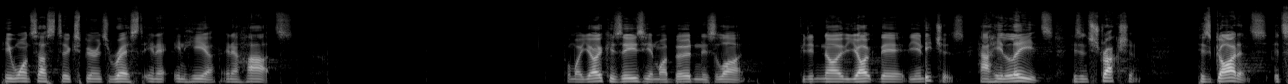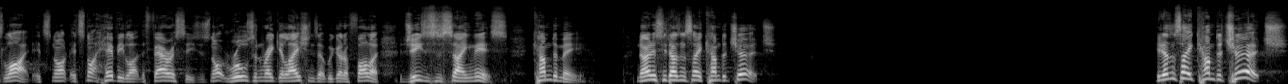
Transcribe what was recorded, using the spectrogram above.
He wants us to experience rest in, in here, in our hearts. For my yoke is easy and my burden is light. If you didn't know the yoke there, the teachers, how he leads, his instruction, his guidance. It's light. It's not, it's not heavy like the Pharisees. It's not rules and regulations that we've got to follow. Jesus is saying this Come to me. Notice he doesn't say, Come to church. He doesn't say, Come to church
